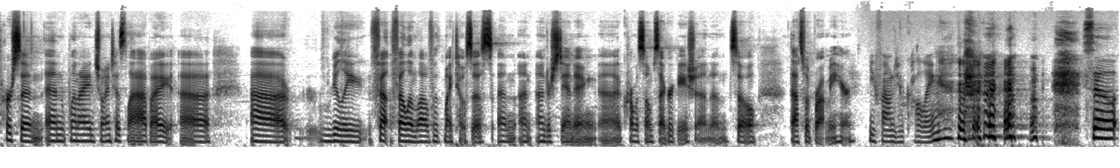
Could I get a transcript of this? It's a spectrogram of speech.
person. And when I joined his lab, I uh, uh, really fe- fell in love with mitosis and, understanding uh, chromosome segregation. And so that's what brought me here. You found your calling. so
